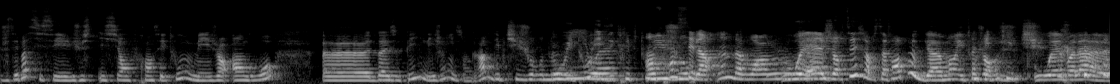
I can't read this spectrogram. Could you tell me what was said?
je sais pas si c'est juste ici en France et tout, mais genre, en gros, euh, dans les autres pays, les gens, ils ont grave des petits journaux Oui, et tout, ouais. ils écrivent tous En les France, jours. c'est la honte d'avoir un journal. Ouais, genre, tu sais, genre, ça fait un peu gamin et tout, genre, ouais, voilà, euh,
